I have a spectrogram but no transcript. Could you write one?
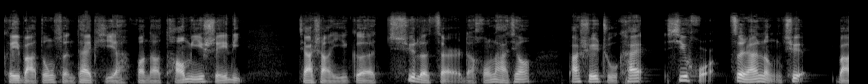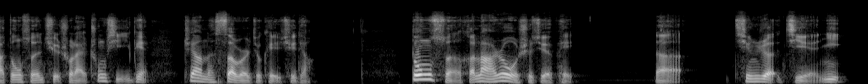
可以把冬笋带皮啊放到淘米水里，加上一个去了籽儿的红辣椒，把水煮开，熄火，自然冷却。把冬笋取出来冲洗一遍，这样呢涩味就可以去掉。冬笋和腊肉是绝配，那清热解腻。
